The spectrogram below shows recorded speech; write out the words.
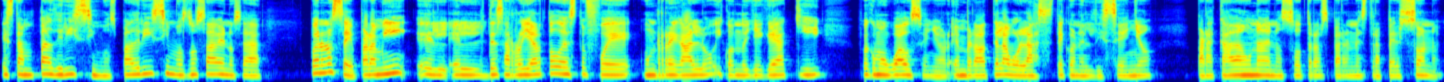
están padrísimos, padrísimos, no saben, o sea, bueno, no sé, para mí el, desarrollar todo esto fue un regalo y cuando llegué aquí fue como, wow, Señor, en verdad te la volaste con el diseño para cada una de nosotras, para nuestra persona.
